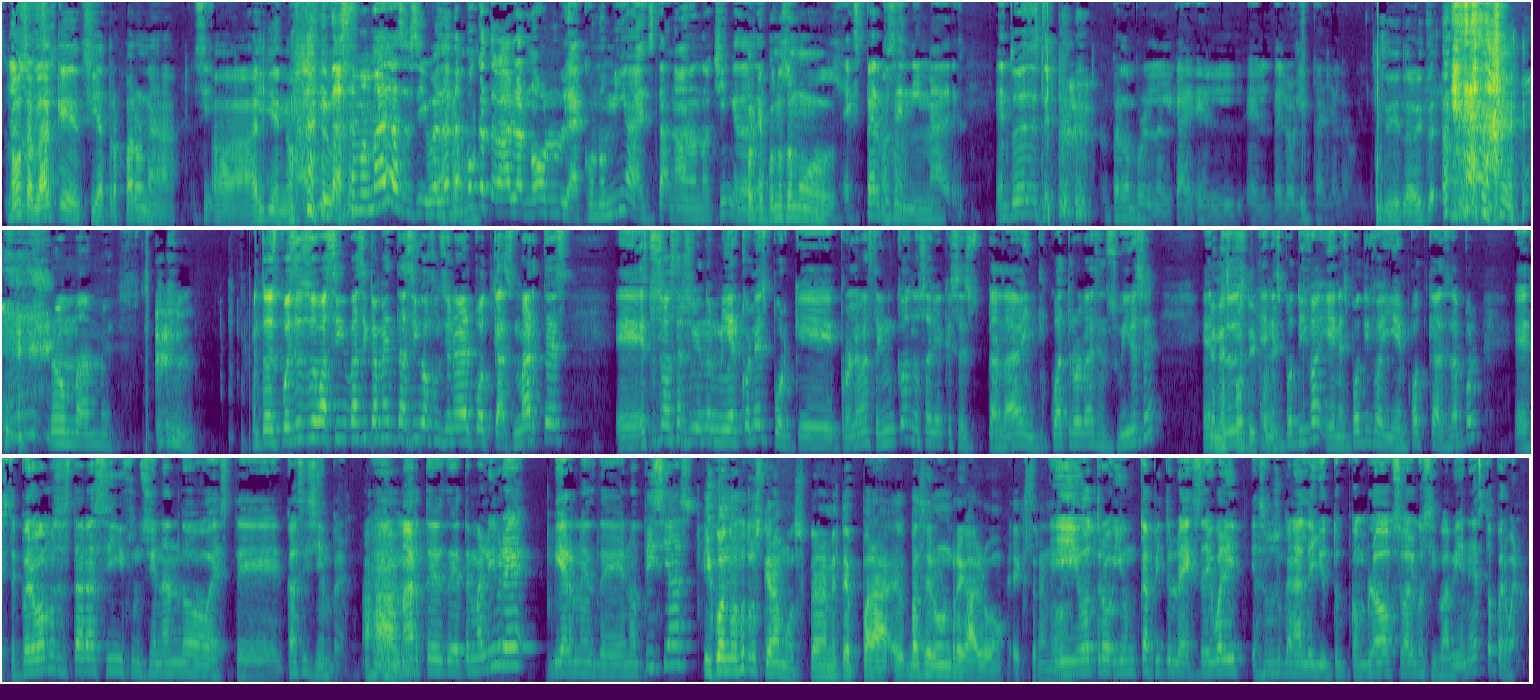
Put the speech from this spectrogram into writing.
Vamos a hablar que si atraparon a, Sí. a alguien, ¿no? Las mamadas así, güey. O sea, Ajá. tampoco te va a hablar, no, no, la economía está. No, no, no chingues. o Porque sea, pues no somos... expertos Ajá. en ni madres. Entonces, este. perdón por el, el, el, el de Lolita, ya la güey. Sí, la ahorita... No mames. Entonces, pues eso va así, básicamente así va a funcionar el podcast. Martes, eh, esto se va a estar subiendo el miércoles porque problemas técnicos, no sabía que se tardaba 24 horas en subirse. En Spotify. En Spotify, y en Spotify y en podcast Apple. Este, pero vamos a estar así funcionando este casi siempre. Ajá. Eh, martes de tema libre, viernes de noticias Y cuando nosotros queramos, claramente, para va a ser un regalo extra, ¿no? y otro y un capítulo extra. Igual y hacemos un canal de YouTube con blogs o algo si va bien esto, pero bueno.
